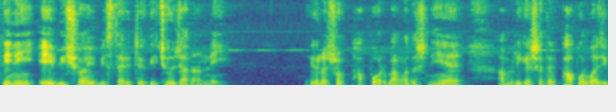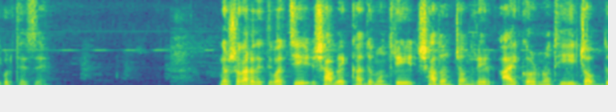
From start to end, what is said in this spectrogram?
তিনি এই বিষয়ে বিস্তারিত কিছু জানাননি। এগুলো সব ফাপড়। বাংলাদেশ নিয়ে আমেরিকার সাথে ফাপড়বাজি করতেছে। দর্শক, আরও দেখতে পাচ্ছি, সাবেক খাদ্যমন্ত্রী সাধন চন্দ্রের আয়কর নথি জব্দ।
